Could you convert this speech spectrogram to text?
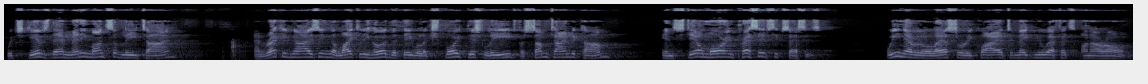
which gives them many months of lead time, and recognizing the likelihood that they will exploit this lead for some time to come in still more impressive successes, we nevertheless are required to make new efforts on our own.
